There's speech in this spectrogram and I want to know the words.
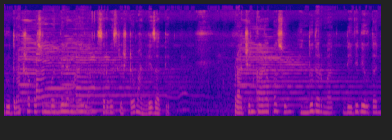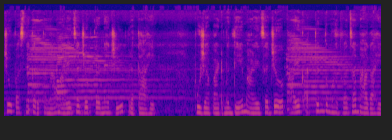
रुद्राक्षापासून बनलेल्या माळेला सर्वश्रेष्ठ मानले जाते. प्राचीन काळापासून हिंदू धर्मात देवी देवतांची उपासना करताना माळेचा जप करण्याची प्रथा आहे. पूजापाठमध्ये माळेचा जप हा एक अत्यंत महत्त्वाचा भाग आहे.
